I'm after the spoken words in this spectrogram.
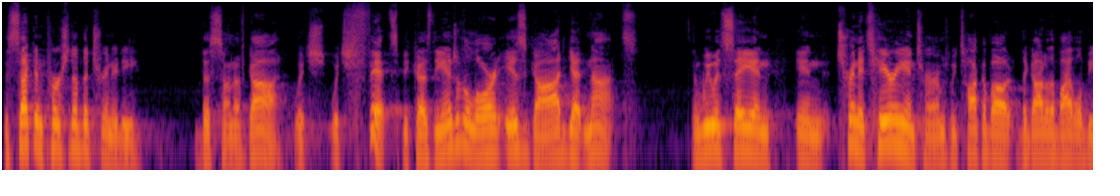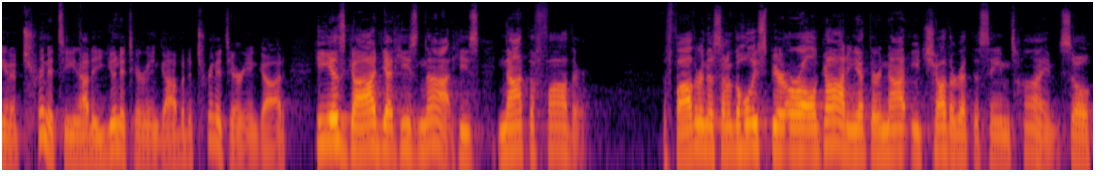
the second person of the Trinity, the Son of God, which, which fits because the angel of the Lord is God, yet not. And we would say in, in Trinitarian terms, we talk about the God of the Bible being a Trinity, not a Unitarian God, but a Trinitarian God. He is God, yet he's not. He's not the Father. The Father and the Son of the Holy Spirit are all God, and yet they're not each other at the same time. So,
